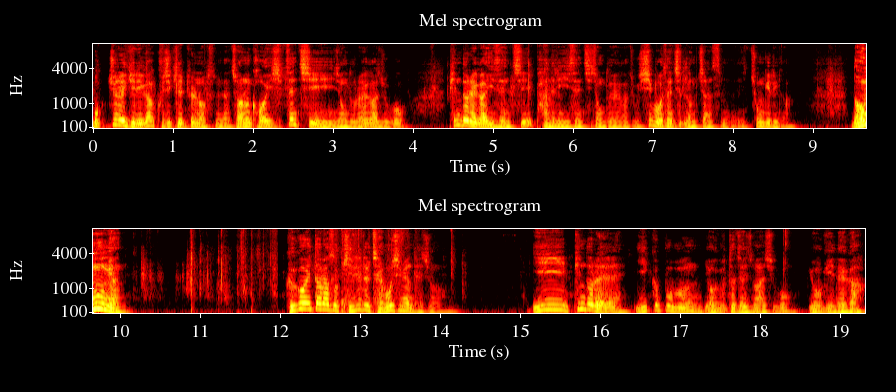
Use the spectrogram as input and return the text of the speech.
목줄의 길이가 굳이 길 필요는 없습니다. 저는 거의 10cm 이 정도로 해가지고 핀도레가 2cm, 바늘이 2cm 정도 해가지고 15cm를 넘지 않습니다. 이 총 길이가 넘으면 그거에 따라서 길이를 재보시면 되죠. 이 핀돌의 이 끝부분 여기부터 재지 마시고 여기 내가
